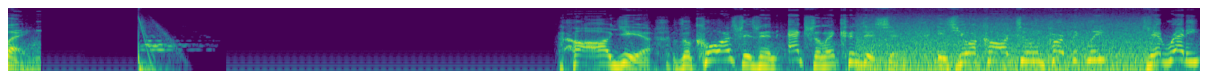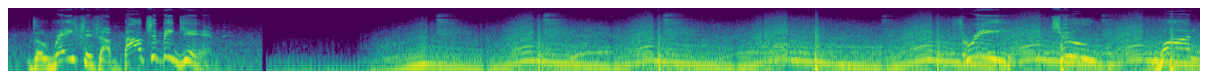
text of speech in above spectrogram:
play. Oh yeah, the course is in excellent condition. Is your car tuned perfectly? Get ready, the race is about to begin. Three, two, one,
